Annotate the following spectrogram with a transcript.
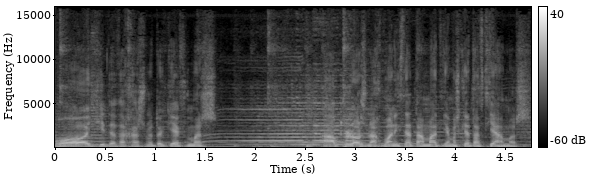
Όχι, δεν θα χάσουμε το κέφι μας. Απλώς να έχουμε ανοιχτά τα μάτια μας και τα αυτιά μας.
